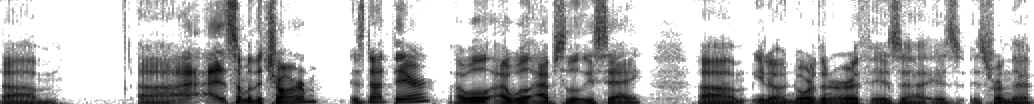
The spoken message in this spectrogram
Um, uh, some of the charm is not there. I will I will absolutely say. Um, you know, Northern Earth is uh, is is from the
